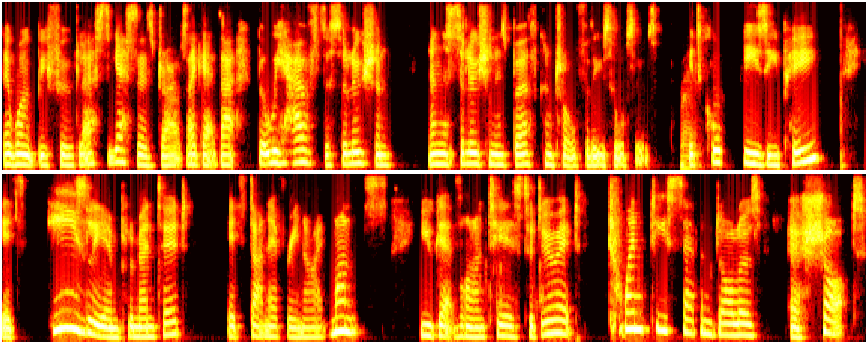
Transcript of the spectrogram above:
there won't be food less. Yes, there's droughts, I get that. But we have the solution, and the solution is birth control for these horses. Right. It's called PZP, it's easily implemented. It's done every nine months. You get volunteers to do it. $27 a shot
